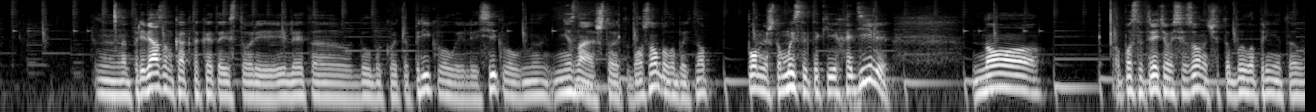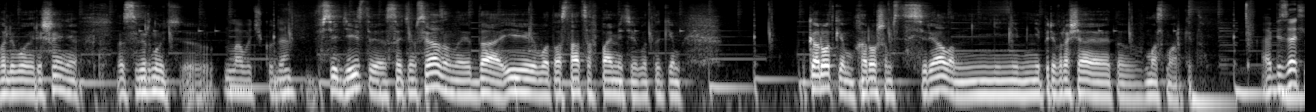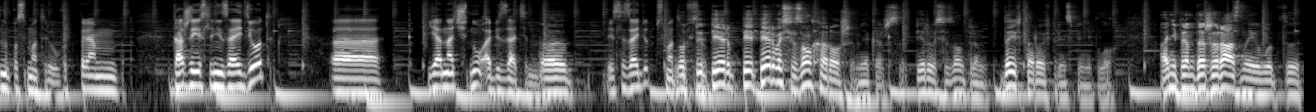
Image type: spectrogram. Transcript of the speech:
привязан как-то к этой истории, или это был бы какой-то приквел или сиквел. Ну, не знаю, что это должно было быть, но помню, что мысли такие ходили, но после третьего сезона что-то было принято волевое решение свернуть э, Лавочку, да? все действия с этим связанные, да, и вот остаться в памяти вот таким коротким, хорошим сериалом, не, не- не превращая это в масс-маркет. Обязательно посмотрю. Вот прям... Даже если не зайдет, э, я начну обязательно. Э, Если зайдет, посмотрю. Пе- пер- пе- первый сезон хороший, мне кажется. Первый сезон прям, да и второй, в принципе, неплох. Они прям даже разные вот э,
